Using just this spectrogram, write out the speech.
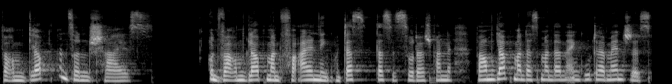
warum glaubt man so einen Scheiß? Und warum glaubt man vor allen Dingen, und das, das ist so das Spannende, warum glaubt man, dass man dann ein guter Mensch ist?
